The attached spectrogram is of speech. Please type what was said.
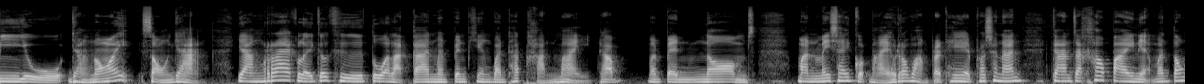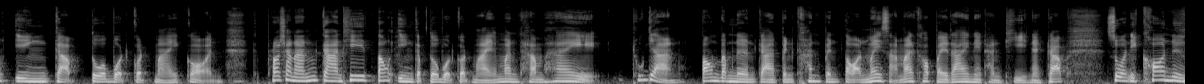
มีอยู่อย่างน้อย 2 อย่าง อย่างแรกเลยก็คือตัวหลักการมันเป็นเพียงบรรทัดฐานใหม่ครับมันเป็น norms มันไม่ใช่กฎหมายระหว่างประเทศ เพราะฉะนั้นการจะเข้าไปเนี่ยมันต้องอิงกับตัวบทกฎหมายก่อน เพราะฉะนั้นการที่ต้องอิงกับตัวบทกฎหมายมันทำให้ทุกอย่าง ต้องดำเนินการเป็นขั้นเป็นตอนไม่สามารถเข้าไปได้ในทันทีนะครับ ส่วนอีกข้อหนึ่ง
